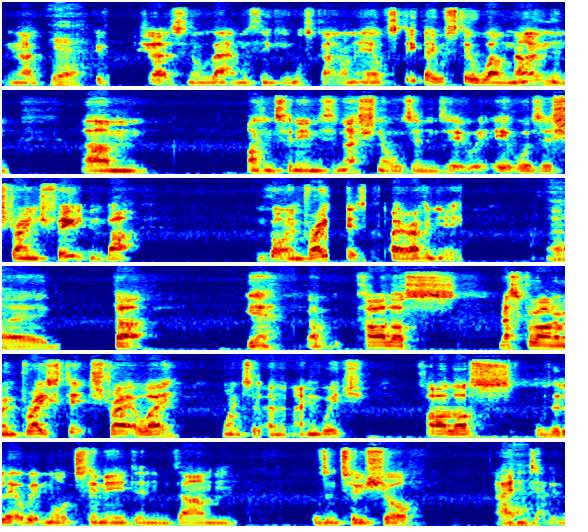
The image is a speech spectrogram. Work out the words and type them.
You know, yeah, shirts and all that, and we're thinking, what's going on here? Obviously, they were still well known and um, Argentinian internationals, and it, it was a strange feeling, but you've got to embrace it as a player, haven't you? Yeah. Uh, but yeah, um, Carlos Mascherano embraced it straight away wanted to learn the language. Carlos was a little bit more timid and um, wasn't too sure. And yeah. had an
